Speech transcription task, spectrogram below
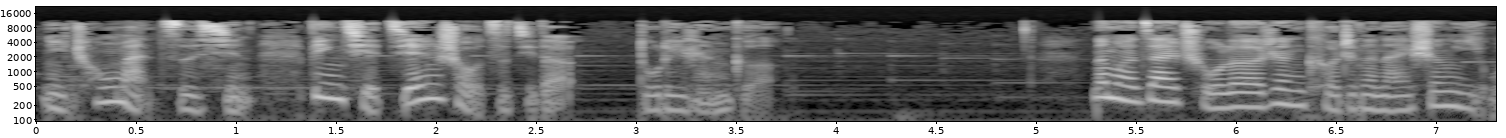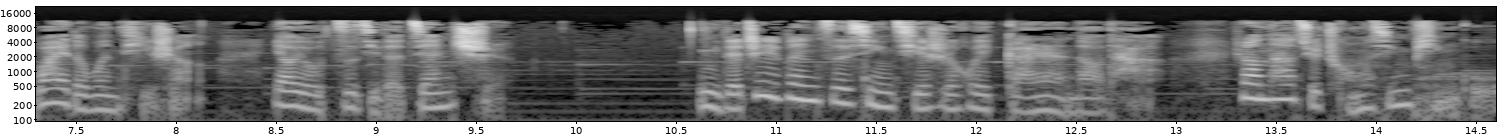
你充满自信，并且坚守自己的独立人格。那么，在除了认可这个男生以外的问题上，要有自己的坚持。你的这份自信其实会感染到他，让他去重新评估，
